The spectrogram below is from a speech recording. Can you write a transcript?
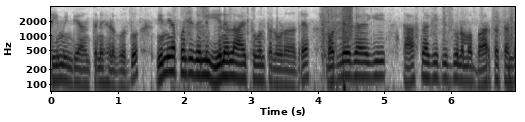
ಟೀಮ್ ಇಂಡಿಯಾ ಅಂತಲೇ ಹೇಳ್ಬೋದು. ನಿನ್ನೆಯ ಪಂದ್ಯದಲ್ಲಿ ಏನೆಲ್ಲ ಆಯಿತು ಅಂತ ನೋಡೋದಾದರೆ ಮೊದಲನೇದಾಗಿ ಟಾಸ್ನಾಗ ಇದ್ದಿದ್ದು ನಮ್ಮ ಭಾರತ ತಂಡ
